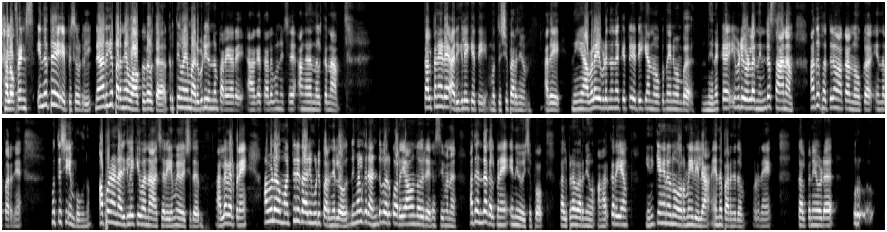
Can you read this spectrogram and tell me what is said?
Hello friends ഇന്നത്തെ എപ്പിസോഡിൽ രാധിക പറഞ്ഞ വാക്കുകൾക്ക് കൃത്യമായി മറുപടി ഒന്നും പറയാതെ ആകെ തലകുനിച്ച് അങ്ങനെ നിൽക്കുന്ന കൽപ്പനയുടെ അരികിലേക്ക് എത്തി മുത്തശ്ശി പറഞ്ഞു അതെ നീ അവളെ ഇവിടെ നിന്ന് കെട്ടുകെട്ടിക്കാൻ നോക്കുന്നതിന് മുമ്പ് നിനക്ക് ഇവിടെയുള്ള നിന്റെ സ്ഥാനം അത് ഭദ്രമാക്കാൻ നോക്ക് എന്ന് പറഞ്ഞ് മുത്തശ്ശിയും പോകുന്നു. അപ്പോഴാണ് അരികിലേക്ക് വന്ന ചെറിയമ്മ ചോദിച്ചത് അല്ല കൽപ്പനെ അവൾ മറ്റൊരു കാര്യം കൂടി പറഞ്ഞല്ലോ. നിങ്ങൾക്ക് രണ്ടുപേർക്കും അറിയാവുന്ന ഒരു രഹസ്യമെന്ന്. അതെന്താ കൽപ്പന എന്ന് ചോദിച്ചപ്പോ കൽപ്പന പറഞ്ഞു ആർക്കറിയാം? എനിക്കങ്ങനെ ഒന്നും ഓർമ്മയിലില്ല എന്ന് പറഞ്ഞതും ഉടനെ കൽപ്പനയോട്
